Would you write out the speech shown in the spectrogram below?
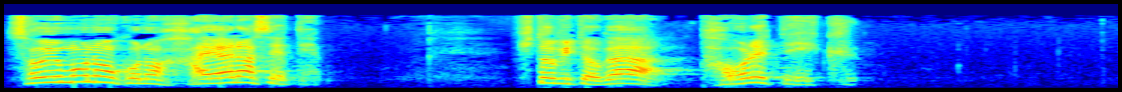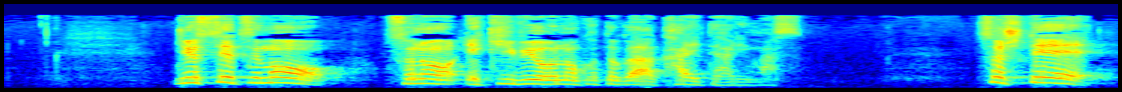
そういうものをこの流行らせて人々が倒れていく。十節もその疫病のことが書いてあります。そして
